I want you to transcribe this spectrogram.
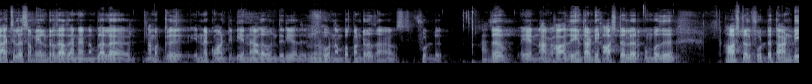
பேச்சுலர் சமையல்ன்றது அதானே. நம்மளால நமக்கு என்ன குவாண்டிட்டி என்ன அளவுன்னு தெரியாது. ஸோ நம்ம பண்ணுறது தான் ஃபுட்டு அது நாங்கள் அதையும் தாண்டி ஹாஸ்டலில் இருக்கும்போது ஹாஸ்டல் ஃபுட்டை தாண்டி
